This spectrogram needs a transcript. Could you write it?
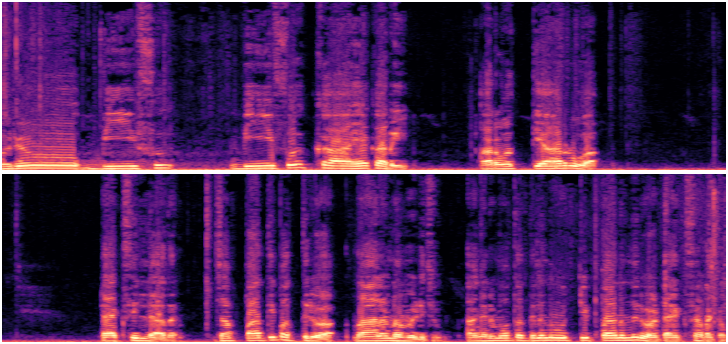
ഒരു ബീഫ് ബീഫ് കായ കറി. അറുപത്തിയാറ് രൂപ. ടാക്സ് ഇല്ലാതെ. ചപ്പാത്തി പത്ത് രൂപ. നാലെണ്ണം മേടിച്ചു. അങ്ങനെ മൊത്തത്തിൽ നൂറ്റി പതിനൊന്ന് രൂപ ടാക്സ് അടക്കം.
